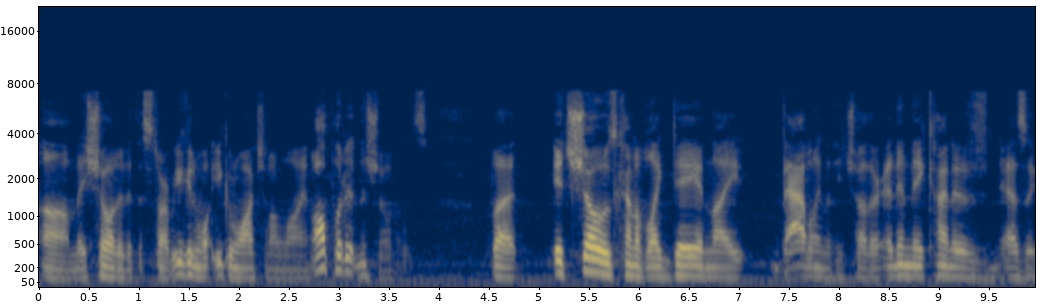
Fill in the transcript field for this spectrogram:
Um, they showed it at the start. But you can you can watch it online. I'll put it in the show notes. But it shows kind of like day and night battling with each other, and then they kind of, as a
